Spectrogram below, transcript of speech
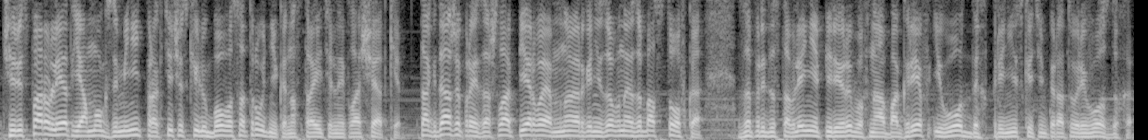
Через пару лет я мог заменить практически любого сотрудника на строительной площадке. Тогда же произошла первая мной организованная забастовка за предоставление перерывов на обогрев и отдых при низкой температуре воздуха.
